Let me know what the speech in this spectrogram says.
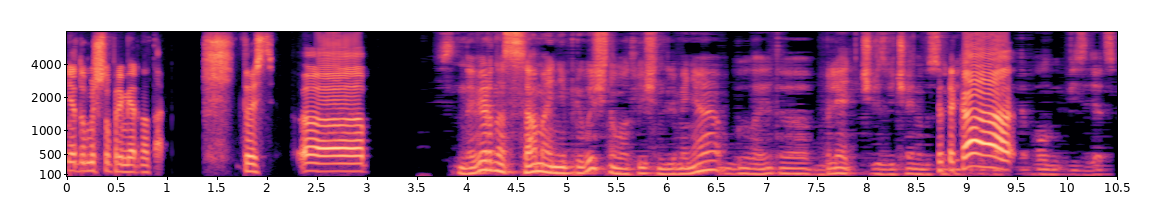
Я думаю, что примерно так. То есть, э, Наверное, самое непривычное, вот лично для меня, было это, блядь, чрезвычайно высокий. ТТК Это полный пиздец.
